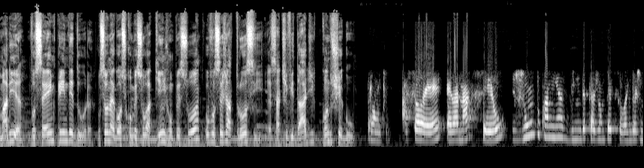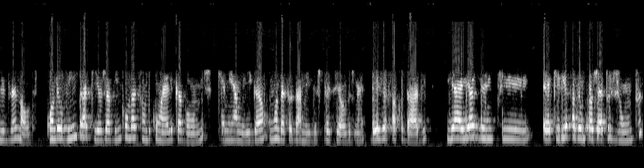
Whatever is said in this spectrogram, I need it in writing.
Maria, você é empreendedora. O seu negócio começou aqui em João Pessoa ou você já trouxe essa atividade quando chegou? Pronto. A Soé, ela nasceu junto com a minha vinda para João Pessoa em 2019. Quando eu vim para aqui, eu já vim conversando com Élica Gomes, que é minha amiga, uma dessas amigas preciosas, né, desde a faculdade. E aí a gente é, queria fazer um projeto juntas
